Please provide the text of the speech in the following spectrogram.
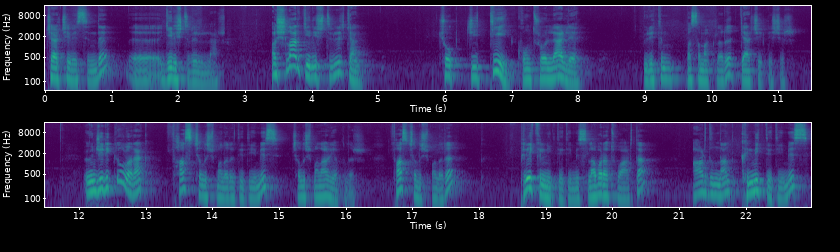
çerçevesinde e, geliştirilirler. Aşılar geliştirilirken çok ciddi kontrollerle üretim basamakları gerçekleşir. Öncelikli olarak faz çalışmaları dediğimiz çalışmalar yapılır. Faz çalışmaları preklinik dediğimiz laboratuvarda ardından klinik dediğimiz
